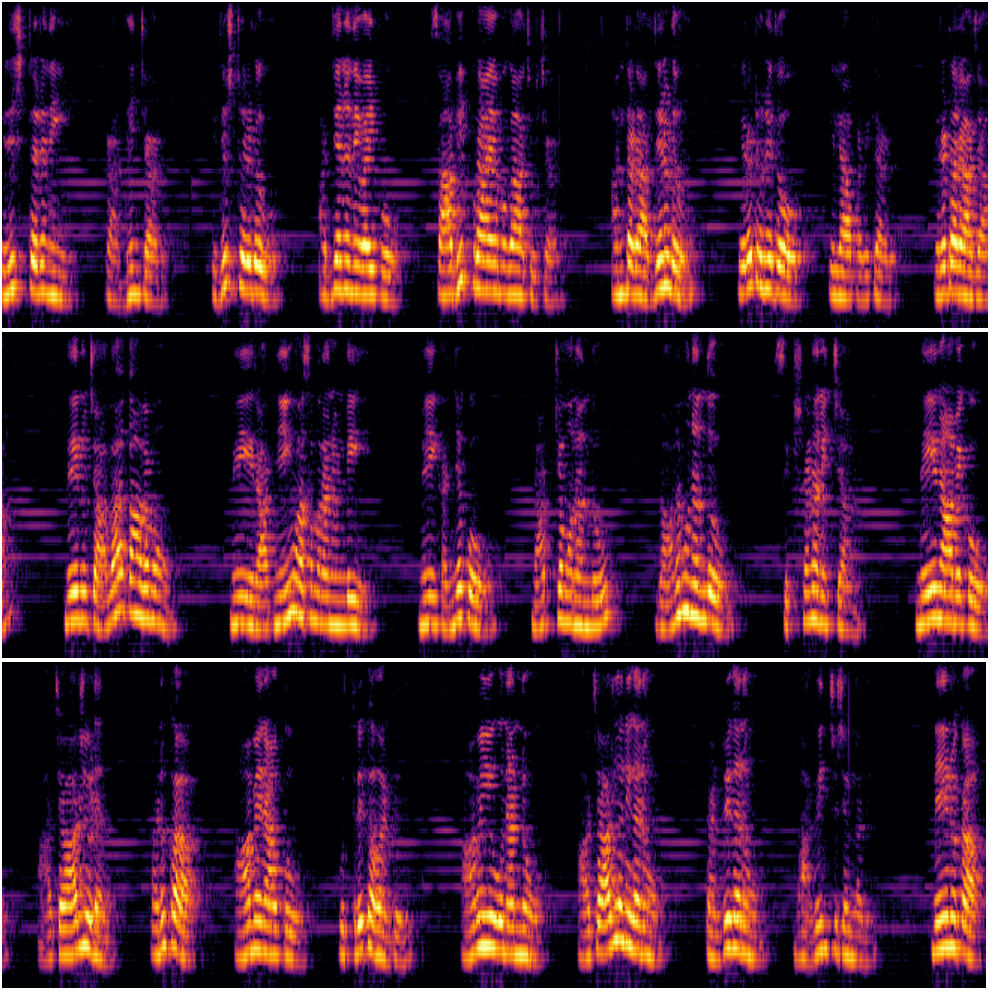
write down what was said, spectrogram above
యుధిష్ఠరుని ప్రార్థించాడు. యుధిష్ఠరుడు అర్జునుని వైపు సాభిప్రాయముగా చూచాడు. అంతటా అర్జునుడు విరటునితో ఇలా పలికాడు విరటరాజా నేను చాలా కాలము మీ రాజ్ఞీవాసమున నుండి మీ కన్యకు నాట్యమునందు గానమునందు శిక్షణనిచ్చాను. నేను ఆమెకు ఆచార్యుడను. కనుక ఆమె నాకు పుత్రిక వంటిది. ఆమెయు నన్ను ఆచార్యునిగను తండ్రిగను భావించుచున్నది. నేనొక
